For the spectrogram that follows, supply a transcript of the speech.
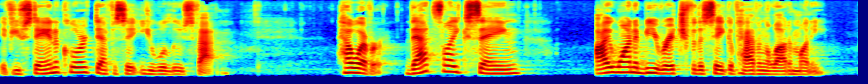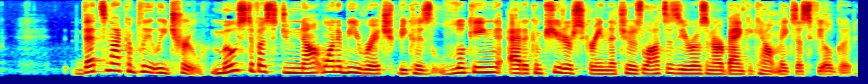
if you stay in a caloric deficit, you will lose fat. However, that's like saying, I want to be rich for the sake of having a lot of money. That's not completely true. Most of us do not want to be rich because looking at a computer screen that shows lots of zeros in our bank account makes us feel good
